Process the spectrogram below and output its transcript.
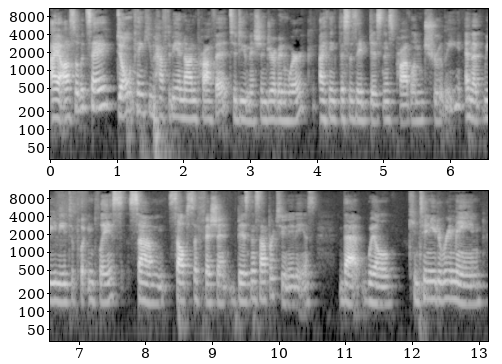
I also would say don't think you have to be a nonprofit to do mission driven work. I think this is a business problem truly, and that we need to put in place some self sufficient business opportunities that will continue to remain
